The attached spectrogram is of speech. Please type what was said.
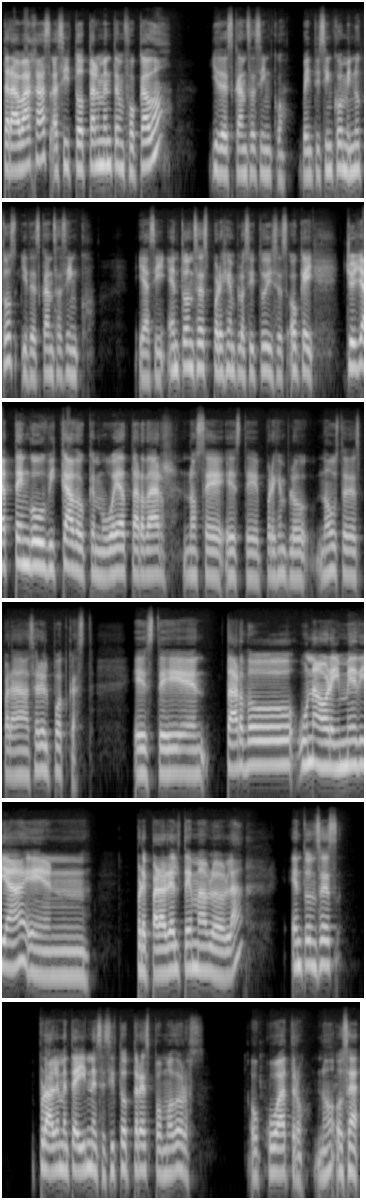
trabajas así totalmente enfocado y descansas 5. 25 minutos y descansas 5. Y así. Entonces, por ejemplo, si tú dices, ok, yo ya tengo ubicado que me voy a tardar, no sé, este, por ejemplo, no ustedes, para hacer el podcast. Este, tardo una hora y media en preparar el tema, bla, bla, bla. Entonces, probablemente ahí necesito tres pomodoros o cuatro, ¿no? O sea,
